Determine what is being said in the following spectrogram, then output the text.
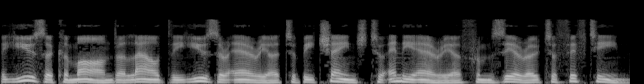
A user command allowed the user area to be changed to any area from 0 to 15.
